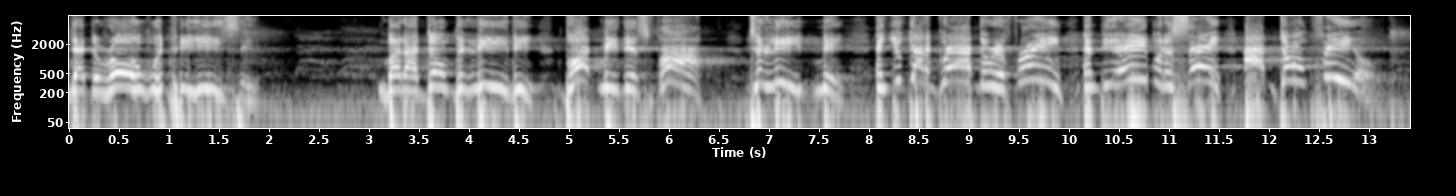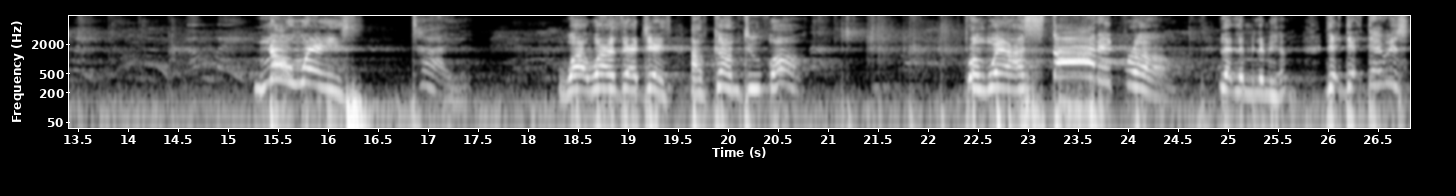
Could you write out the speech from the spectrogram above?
that the road would be easy. But I don't believe he brought me this far to leave me. And you got to grab the refrain and be able to say, I don't feel no ways tired. Why, why is that, James? I've come too far from where I started from. Let, let me, let me help you. There, there, there is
